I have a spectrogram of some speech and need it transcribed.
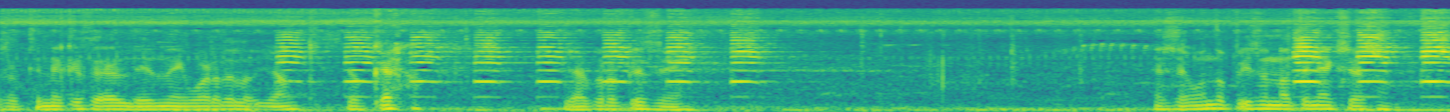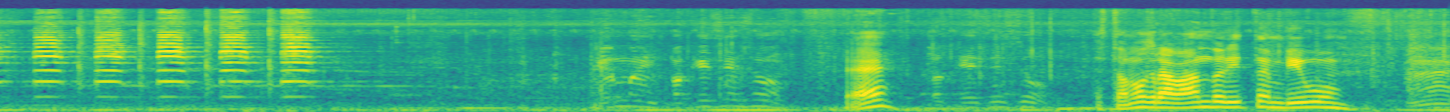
Eso tiene que ser el Disney World de los Yankees, yo creo. Yo creo que sí. El segundo piso no tiene acceso. ¿Para qué es eso? ¿Eh? ¿Para qué es eso? Estamos grabando ahorita en vivo, Ah,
